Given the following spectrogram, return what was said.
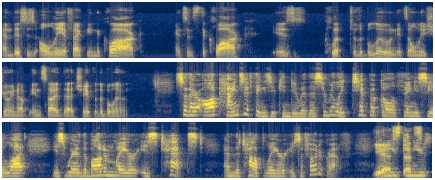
and this is only affecting the clock. And since the clock is clipped to the balloon, it's only showing up inside that shape of the balloon. So there are all kinds of things you can do with this. A really typical thing you see a lot is where the bottom layer is text and the top layer is a photograph. Yes, and you can use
